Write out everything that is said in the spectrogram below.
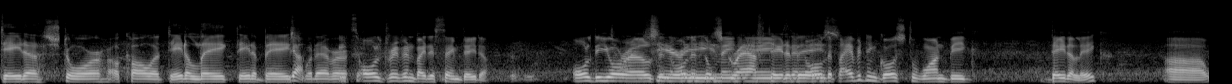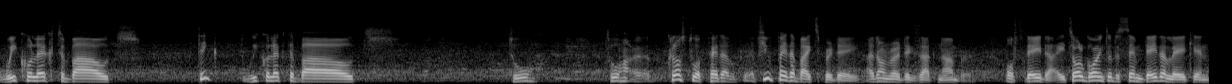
data store, I'll call it, data lake, database, yeah, whatever. it's all driven by the same data. All the URLs series, and all the domain graph names database. and all the, everything goes to one big data lake. Uh, we collect about, I think we collect about two, 200, close to a, peta, a few petabytes per day, I don't remember the exact number, of data. It's all going to the same data lake and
